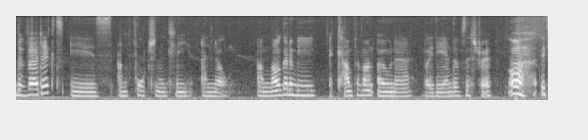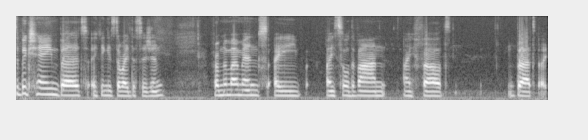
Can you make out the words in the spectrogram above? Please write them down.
The verdict is unfortunately a no. I'm not gonna be a camper van owner by the end of this trip. Oh, it's a big shame, but I think it's the right decision. From the moment I I saw the van, I felt that I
